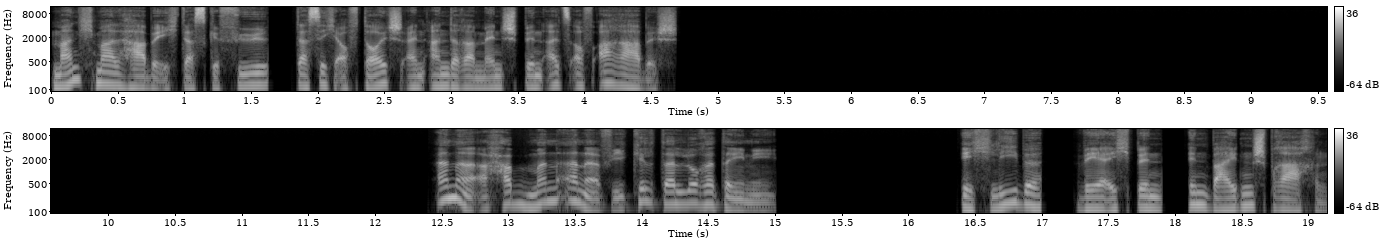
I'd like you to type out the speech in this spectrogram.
Manchmal habe ich das Gefühl, dass ich auf Deutsch ein anderer Mensch bin als auf Arabisch. أنا أحب من أنا في كلتا اللغتين. Ich liebe, wer ich bin, in beiden Sprachen.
